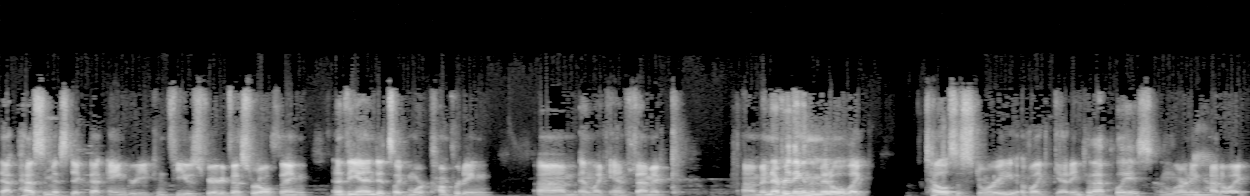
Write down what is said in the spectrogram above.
that pessimistic that angry confused very visceral thing. And at the end it's like more comforting um, and like anthemic. Um, and everything in the middle like tells a story of like getting to that place and learning how to like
